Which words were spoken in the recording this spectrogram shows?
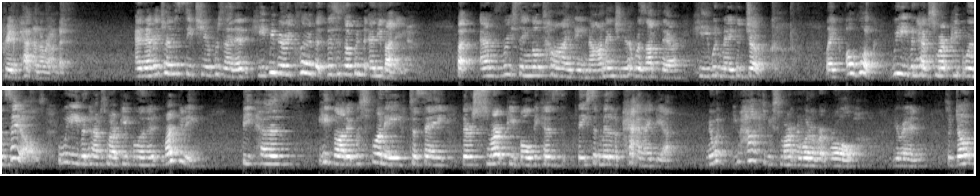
create a patent around it. And every time the CTO presented, he'd be very clear that this is open to anybody. But every single time a non-engineer was up there, he would make a joke. Like, oh look, we even have smart people in sales. We even have smart people in marketing. Because he thought it was funny to say there's smart people because they submitted a patent idea. You know what? You have to be smart in whatever role you're in. So don't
